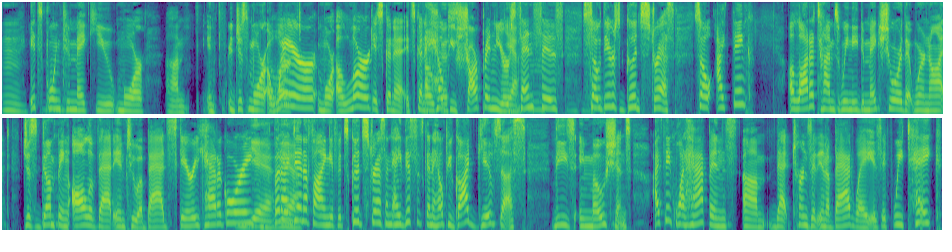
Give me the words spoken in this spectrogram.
Mm. It's going to make you more um, in, just more aware, more alert. It's gonna it's gonna help you sharpen your Yeah. senses. Mm-hmm. Mm-hmm. So there's good stress. So I think a lot of times we need to make sure that we're not just dumping all of that into a bad, scary category. Yeah, But yeah. identifying if it's good stress and hey, this is going to help you. God gives us these emotions. I think what happens um, that turns it in a bad way is if we take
